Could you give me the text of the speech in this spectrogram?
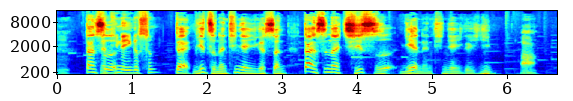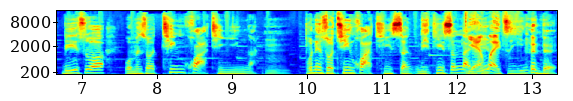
嗯，但是听见一个声。对你只能听见一个声，但是呢，其实你也能听见一个音啊。比如说，我们说听话听音啊，嗯，不能说听话听声，你听声那言外之音。对，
